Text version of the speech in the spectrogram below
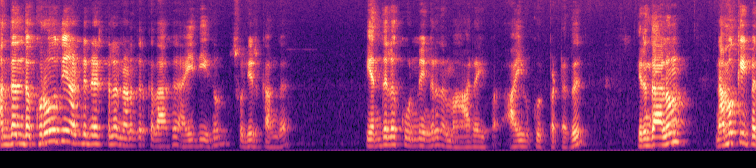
அந்தந்த குரோதி ஆண்டு நேரத்தில் நடந்திருக்கதாக ஐதீகம் சொல்லியிருக்காங்க. எந்த அளவுக்கு உண்மைங்கிறது நம்ம ஆராய் ஆய்வுக்கு உட்பட்டது. இருந்தாலும் நமக்கு இப்போ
